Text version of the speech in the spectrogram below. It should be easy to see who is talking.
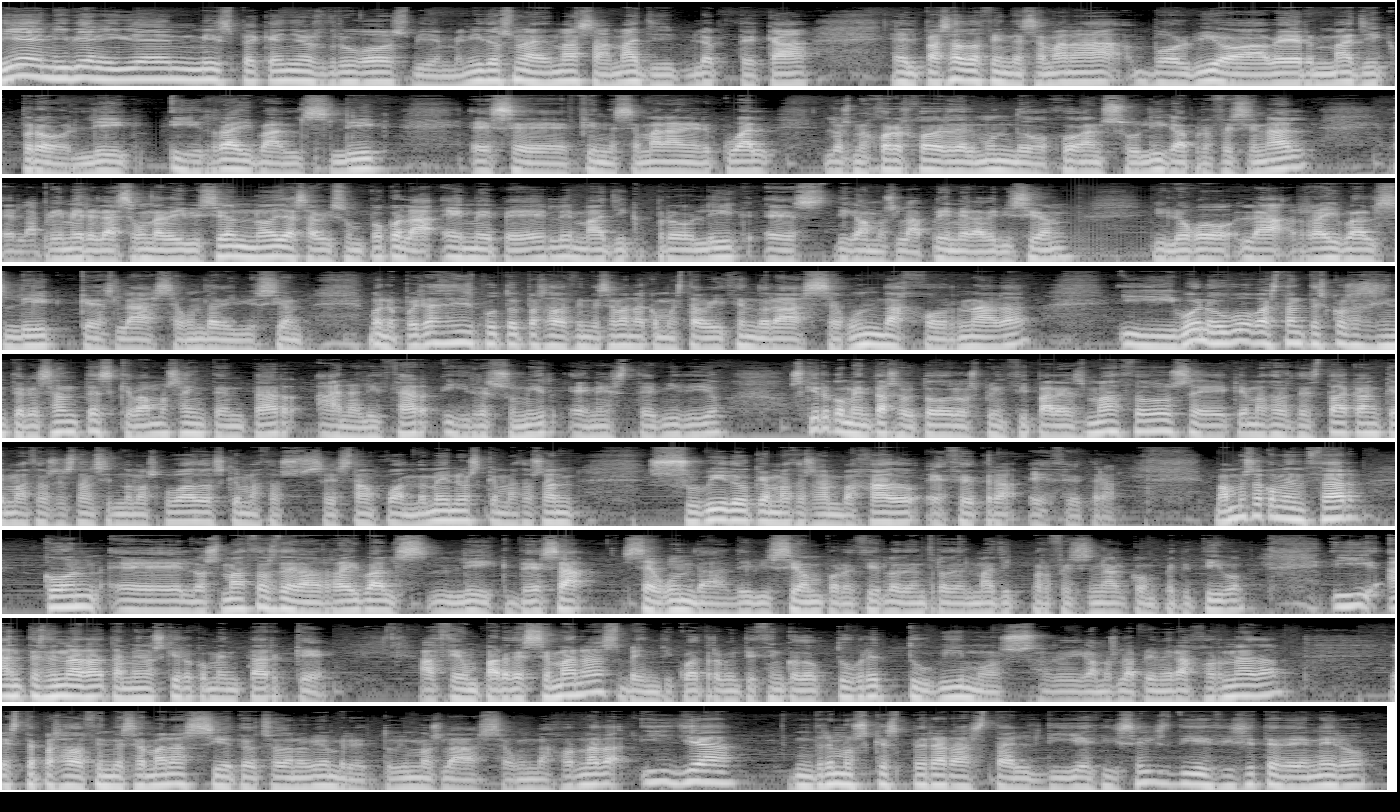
Speaker 1: Bien y bien y bien, mis pequeños drugos, bienvenidos una vez más a Magic Block TK. El pasado fin de semana volvió a haber Magic Pro League y Rivals League, ese fin de semana en el cual los mejores jugadores del mundo juegan su liga profesional la primera y la segunda división, ¿no? Ya sabéis un poco, la MPL, Magic Pro League, es, digamos, la primera división, y luego la Rivals League, que es la segunda división. Bueno, pues ya se disputó el pasado fin de semana, como estaba diciendo, la segunda jornada, y bueno, hubo bastantes cosas interesantes que vamos a intentar analizar y resumir en este vídeo. Os quiero comentar sobre todo los principales mazos, eh, qué mazos destacan, qué mazos están siendo más jugados, qué mazos se están jugando menos, qué mazos han subido, qué mazos han bajado, etcétera, etcétera. Vamos a comenzar con eh, los mazos de la Rivals League, de esa segunda división, por decirlo, dentro del Magic profesional competitivo. Y antes de nada, también os quiero comentar que hace un par de semanas, 24-25 de octubre, tuvimos, digamos, la primera jornada. Este pasado fin de semana, 7-8 de noviembre, tuvimos la segunda jornada y ya tendremos que esperar hasta el 16-17 de enero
